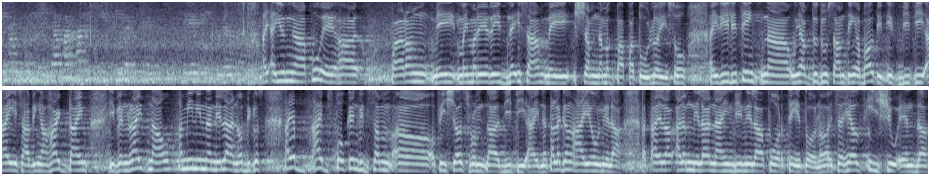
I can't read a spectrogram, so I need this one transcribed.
mayroong bumida para halos hindi lang sila nire-relate ko lang. Ay ayun nga po eh ah, parang may may mariraid na isa, may siyam na magpapatuloy. So I really think na we have to do something about it. If DTI is having a hard time even right now, aminin na nila no because I have I've spoken with some uh, officials from uh, DTI na talagang ayaw nila at alam, alam nila na hindi nila forte ito no. It's a health issue and uh,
